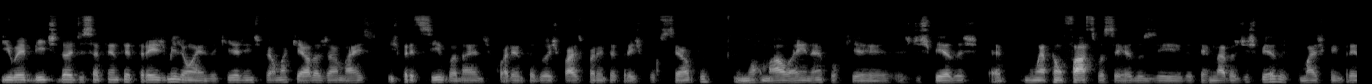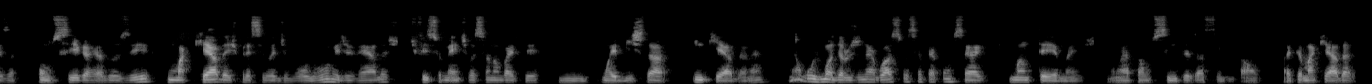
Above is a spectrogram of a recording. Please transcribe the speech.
e o EBITDA de 73 milhões. Aqui a gente vê uma queda já mais expressiva, né, de 42, quase 43%, normal aí, né, porque as despesas é, não é tão fácil você reduzir determinadas despesas, por mais que a empresa consiga reduzir, uma queda expressiva de volume de vendas, dificilmente você não vai ter um, um EBITDA em queda, né? Em alguns modelos de negócio você até consegue manter, mas não é tão simples assim. Então, vai ter uma queda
